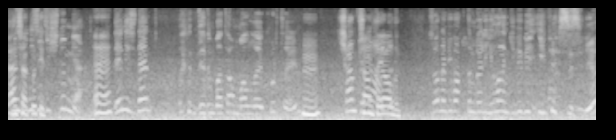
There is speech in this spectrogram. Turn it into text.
Ben Bıçakla denize kes. düştüm ya. Ee, Denizden dedim batan malları kurtarayım. hı. Çantayı, Çantayı aldım. aldın. Sonra bir baktım böyle yılan gibi bir ip süzülüyor.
